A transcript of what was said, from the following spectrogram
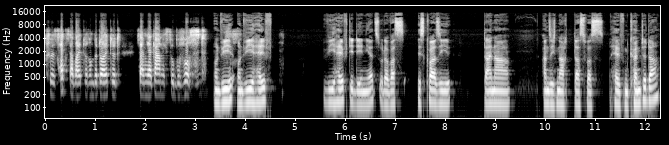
für Sexarbeiterin bedeutet, ist einem ja gar nicht so bewusst. Und wie, und wie hilft wie helft ihr denen jetzt oder was ist quasi deiner Ansicht nach das, was helfen könnte da?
